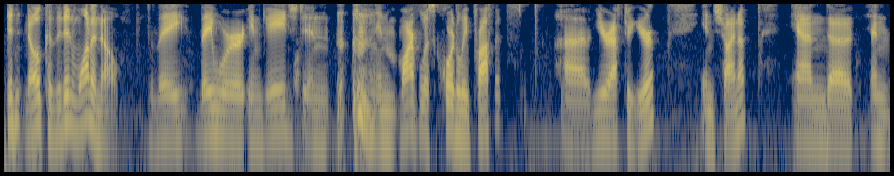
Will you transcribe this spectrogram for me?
didn't know because they didn't want to know. They they were engaged in in marvelous quarterly profits uh, year after year in China and uh, and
